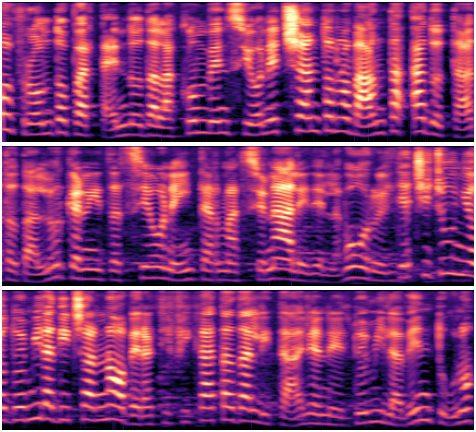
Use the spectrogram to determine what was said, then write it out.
Confronto partendo dalla Convenzione 190 adottata dall'Organizzazione Internazionale del Lavoro il 10 giugno 2019 ratificata dall'Italia nel 2021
